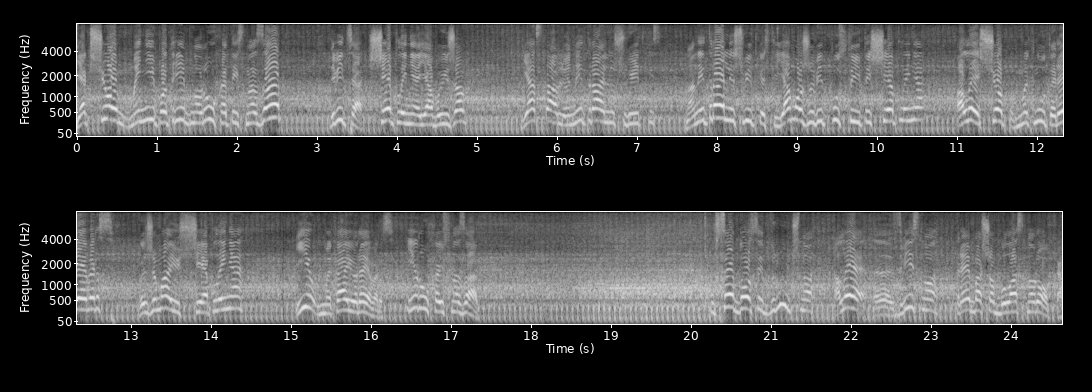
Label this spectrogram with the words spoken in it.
Якщо мені потрібно рухатись назад, дивіться, щеплення я вижав, я ставлю нейтральну швидкість. На нейтральній швидкості я можу відпустити щеплення, але щоб вмикнути реверс, вижимаю щеплення і вмикаю реверс. І рухаюсь назад. Все досить зручно, але, е, звісно, треба, щоб була сноровка.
